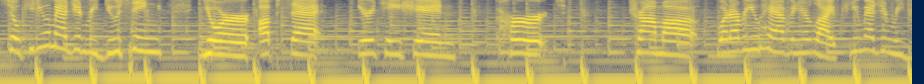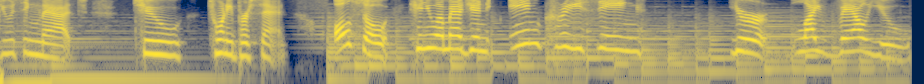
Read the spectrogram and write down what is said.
So can you imagine reducing your upset, irritation, hurt, trauma, whatever you have in your life, can you imagine reducing that to 20%? Also, can you imagine increasing your life value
